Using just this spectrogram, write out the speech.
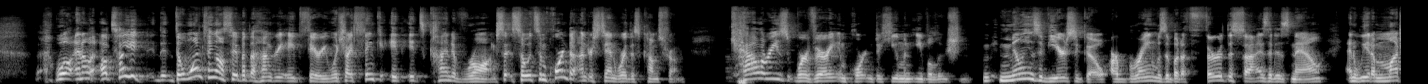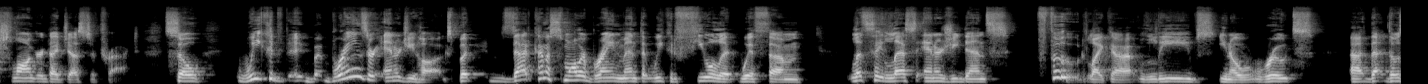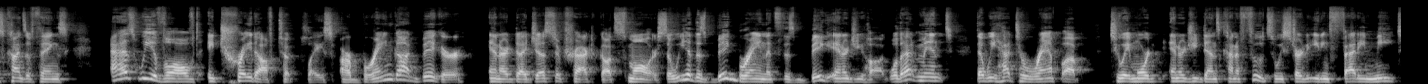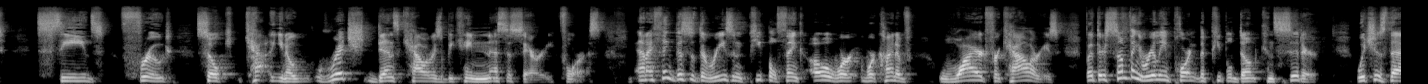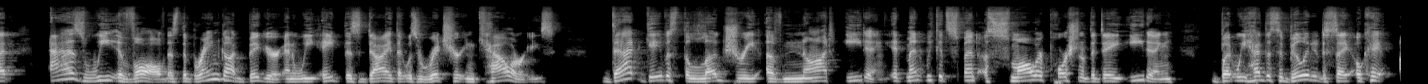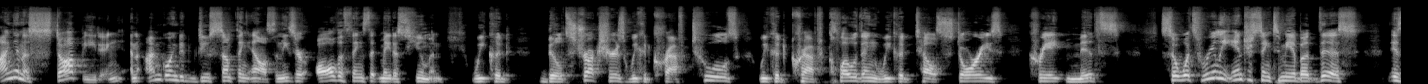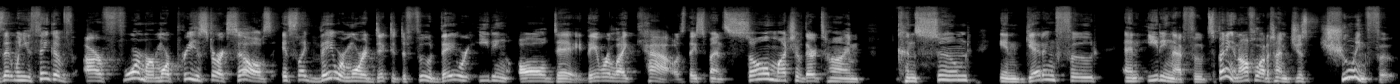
Well, and I'll, I'll tell you the, the, one thing I'll say about the hungry ape theory, which I think it, it's kind of wrong. So, so it's important to understand where this comes from. Calories were very important to human evolution. M- millions of years ago, our brain was about a third the size it is now, and we had a much longer digestive tract. So we could brains are energy hogs, but that kind of smaller brain meant that we could fuel it with, um, let's say, less energy dense food like uh, leaves, you know, roots, uh, that, those kinds of things. As we evolved, a trade off took place. Our brain got bigger and our digestive tract got smaller. So we had this big brain that's this big energy hog. Well, that meant that we had to ramp up to a more energy dense kind of food. So we started eating fatty meat, seeds, fruit. So, you know, rich, dense calories became necessary for us. And I think this is the reason people think, oh, we're, we're kind of wired for calories. But there's something really important that people don't consider, which is that as we evolved, as the brain got bigger and we ate this diet that was richer in calories, that gave us the luxury of not eating. It meant we could spend a smaller portion of the day eating but we had this ability to say, okay, I'm going to stop eating and I'm going to do something else. And these are all the things that made us human. We could build structures. We could craft tools. We could craft clothing. We could tell stories, create myths. So what's really interesting to me about this is that when you think of our former, more prehistoric selves, it's like they were more addicted to food. They were eating all day. They were like cows. They spent so much of their time consumed in getting food and eating that food, spending an awful lot of time just chewing food.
